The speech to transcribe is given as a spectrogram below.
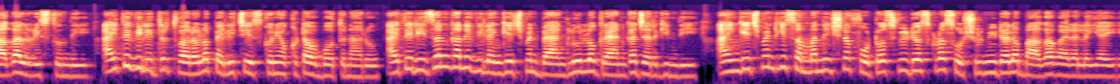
బాగా అలరిస్తుంది. అయితే వీళ్ళిద్దరు త్వరలో పెళ్ళి చేసుకుని ఒకటవబోతున్నారు అయితే రీజన్ గానే వీళ్ళ ఎంగేజ్మెంట్ బెంగళూరులో గ్రాండ్గా జరిగింది. ఆ ఎంగేజ్మెంట్కి సంబంధించిన ఫొటోస్ వీడియోస్ కూడా సోషల్ మీడియాలో బాగా వైరల్ అయ్యాయి.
